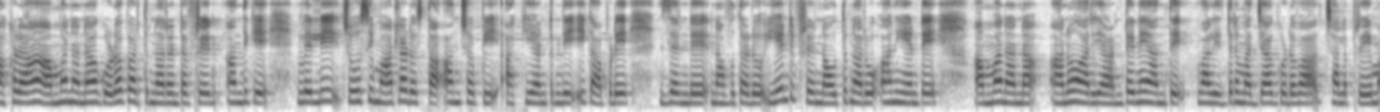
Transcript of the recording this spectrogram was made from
అక్కడ అమ్మ నాన్న గొడవ పడుతున్నారంట ఫ్రెండ్. అందుకే వెళ్ళి చూసి మాట్లాడొస్తా అని చెప్పి అక్కి అంటుంది. ఇక అప్పుడే జెండే నవ్వుతాడు. ఏంటి ఫ్రెండ్ నవ్వుతున్నారు? అని అంటే అమ్మ నాన్న అను ఆర్య అంటేనే అంతే. వాళ్ళిద్దరి మధ్య గొడవ చాలా ప్రేమ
